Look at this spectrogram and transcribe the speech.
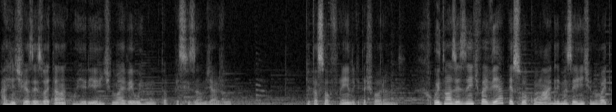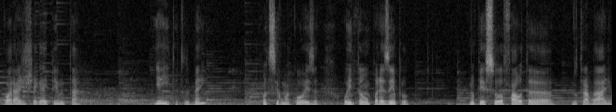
A gente às vezes vai estar na correria, a gente não vai ver o irmão que está precisando de ajuda, que está sofrendo, que está chorando. Ou então às vezes a gente vai ver a pessoa com lágrimas e a gente não vai ter coragem de chegar e perguntar: E aí, tá tudo bem? Aconteceu alguma coisa? Ou então, por exemplo, uma pessoa falta no trabalho,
